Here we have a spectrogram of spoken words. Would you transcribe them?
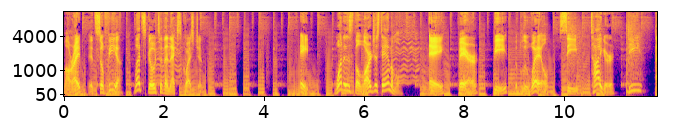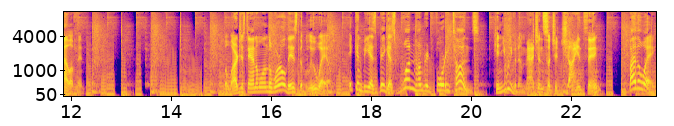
All right, it's Sofia. Let's go to the next question. 8. What is the largest animal? A. Bear. B. The blue whale. C. Tiger. D. Elephant. The largest animal in the world is the blue whale. It can be as big as 140 tons. Can you even imagine such a giant thing? By the way,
